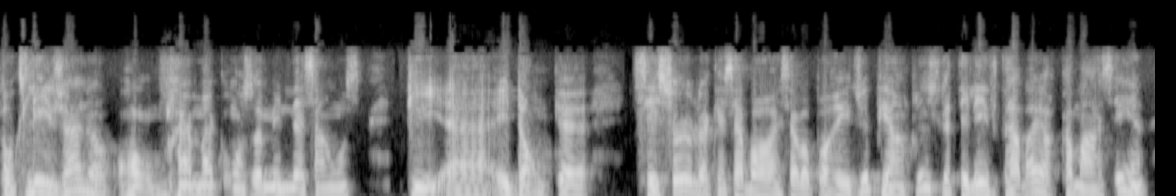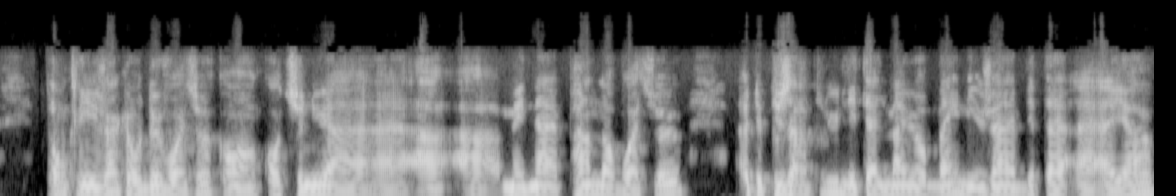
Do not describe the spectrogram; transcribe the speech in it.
Donc, les gens, là, ont vraiment consommé de l'essence. Puis, euh, et donc, euh, c'est sûr là, que ça va, ça va pas réduire. Puis en plus, le télétravail a recommencé. Hein. Donc, les gens qui ont deux voitures continuent à, à, à maintenant à prendre leur voiture, de plus en plus l'étalement urbain, les gens habitent ailleurs.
